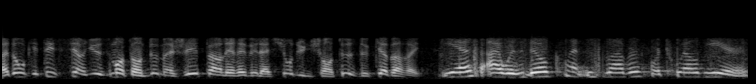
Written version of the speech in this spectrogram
a donc été sérieusement endommagée par les révélations d'une chanteuse de cabaret. Yes, I was Bill Clinton's lover for 12 years.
